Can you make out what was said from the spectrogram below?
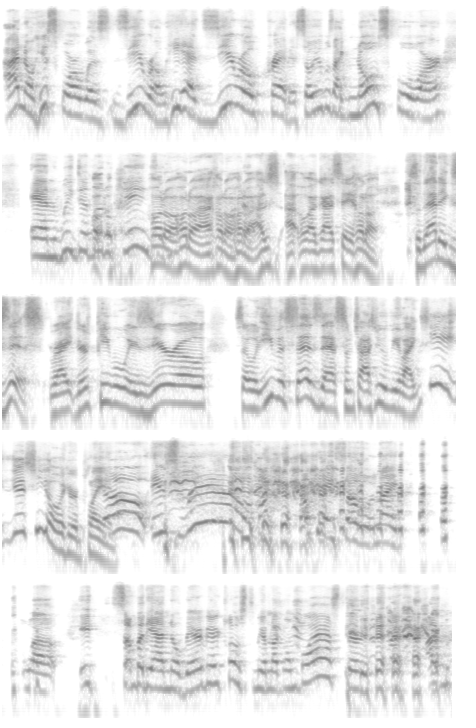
I know his score was zero. He had zero credit. So he was like no score and we did oh, little oh, things. Hold on, hold on, hold on, hold on. I just I, oh, I, gotta say, hold on. So that exists, right? There's people with zero. So it even says that sometimes people be like, she, yeah, she over here playing. No, it's real. okay, so like, well, it somebody I know very, very close to me. I'm not gonna blast her. I'm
